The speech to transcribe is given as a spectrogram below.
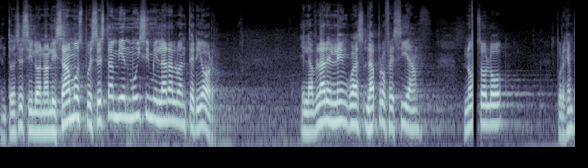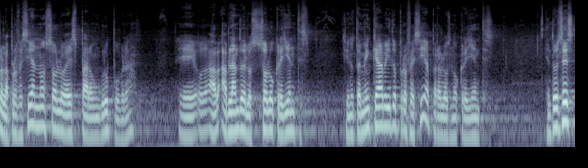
Entonces, si lo analizamos, pues es también muy similar a lo anterior. El hablar en lenguas, la profecía, no solo, por ejemplo, la profecía no solo es para un grupo, ¿verdad? Eh, hablando de los solo creyentes, sino también que ha habido profecía para los no creyentes. Entonces,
